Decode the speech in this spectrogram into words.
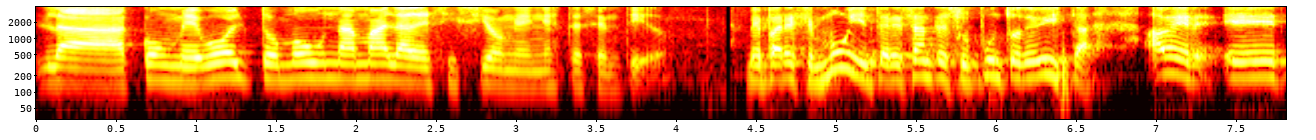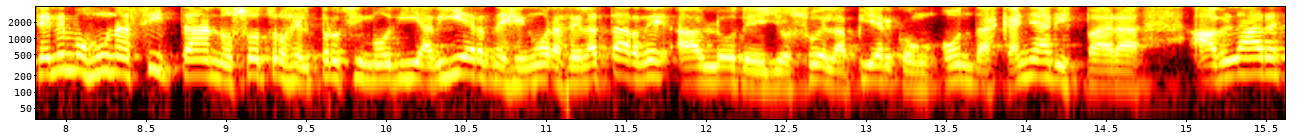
la Conmebol tomó una mala decisión en este sentido. Me parece muy interesante su punto de vista. A ver, eh, tenemos una cita nosotros el próximo día viernes en horas de la tarde. Hablo de Josué Lapierre con Ondas Cañaris para hablar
